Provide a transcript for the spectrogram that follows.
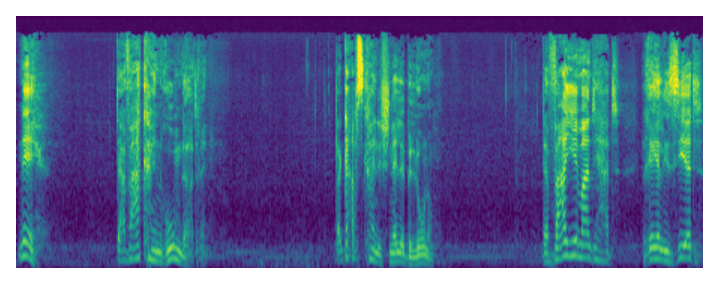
Nee, da war kein Ruhm da drin. Da gab es keine schnelle Belohnung. Da war jemand, der hat realisiert,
